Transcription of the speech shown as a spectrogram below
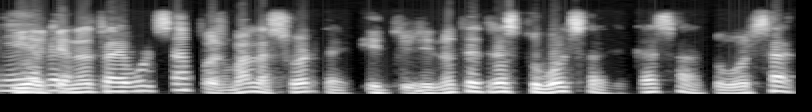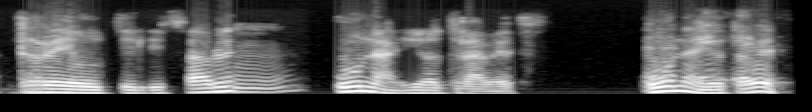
Y el que no trae bolsa, pues mala suerte. Y si no te traes tu bolsa de casa, tu bolsa reutilizable mm. una y otra vez. Una y otra vez.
